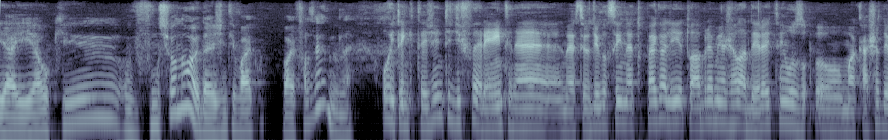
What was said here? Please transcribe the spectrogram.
e aí é o que funcionou, e daí a gente vai, vai fazendo, né? Oi, tem que ter gente diferente, né, mestre? Eu digo assim, né? Tu pega ali, tu abre a minha geladeira e tem os- uma caixa de,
